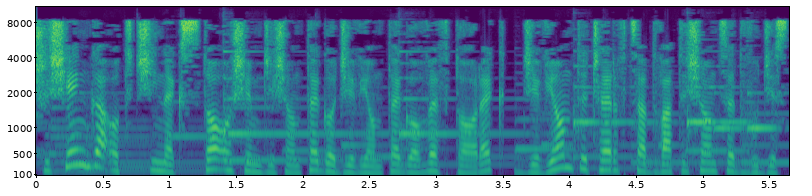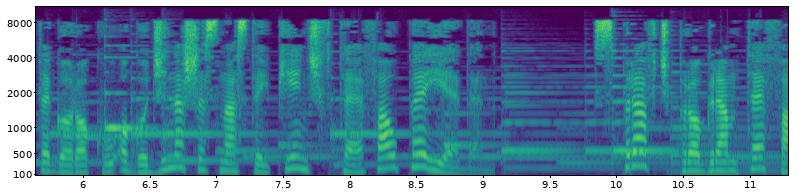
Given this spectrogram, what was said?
Przysięga odcinek 189 we wtorek, 9 czerwca 2020 roku o godzina 16.05 w TVP1. Sprawdź program TV.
